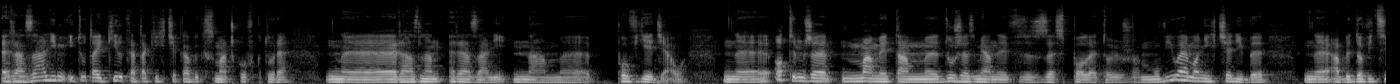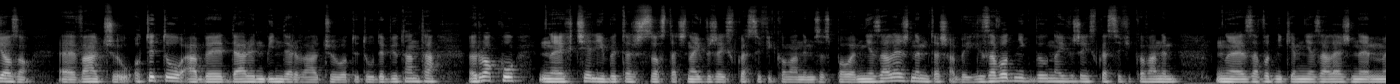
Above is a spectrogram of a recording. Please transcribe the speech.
Razalim i tutaj kilka takich ciekawych smaczków, które e, Razlan Razali nam powiedział. O tym, że mamy tam duże zmiany w zespole, to już Wam mówiłem. Oni chcieliby, aby Dovizioso E, walczył o tytuł, aby Darren Binder walczył o tytuł debiutanta roku. E, chcieliby też zostać najwyżej sklasyfikowanym zespołem niezależnym, też aby ich zawodnik był najwyżej sklasyfikowanym e, zawodnikiem niezależnym.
